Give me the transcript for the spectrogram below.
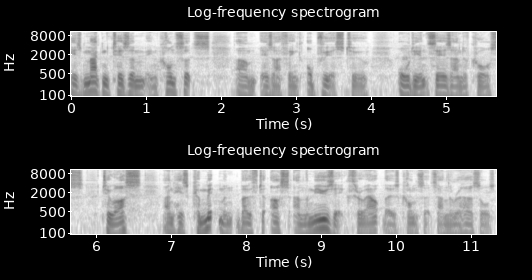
His magnetism in concerts um, is, I think, obvious to audiences and, of course, to us. And his commitment both to us and the music throughout those concerts and the rehearsals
